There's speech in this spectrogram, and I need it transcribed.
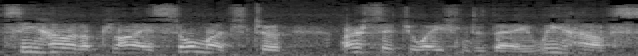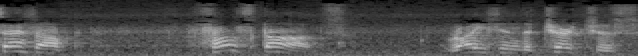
see how it applies so much to our situation today. We have set up false gods right in the churches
